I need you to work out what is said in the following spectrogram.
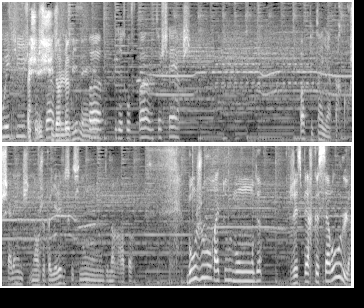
Où es-tu? Je- je suis dans le lobby, mais- pas, Je te trouve pas, je te cherche. Oh putain, il y a un parcours challenge. Non, je vais pas y aller parce que sinon on démarrera pas. Bonjour à tout le monde. J'espère que ça roule.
